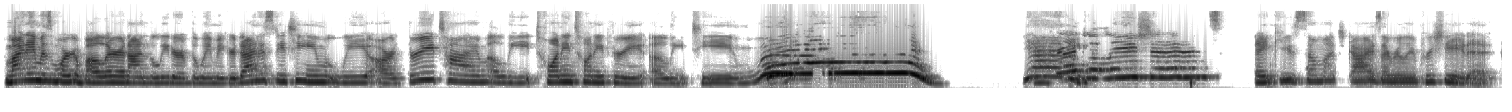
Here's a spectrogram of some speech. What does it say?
My name is Morgan Butler, and I'm the leader of the Waymaker Dynasty team. We are three-time elite 2023 elite team. Woo! Yay! Congratulations. Thank you so much, guys. I really appreciate it.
